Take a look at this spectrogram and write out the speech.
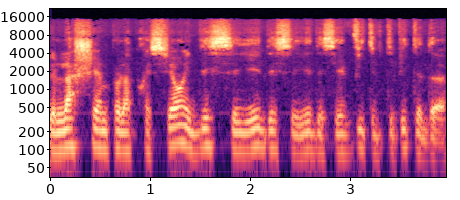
de lâcher un peu la pression et d'essayer, d'essayer, d'essayer vite, vite, vite de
